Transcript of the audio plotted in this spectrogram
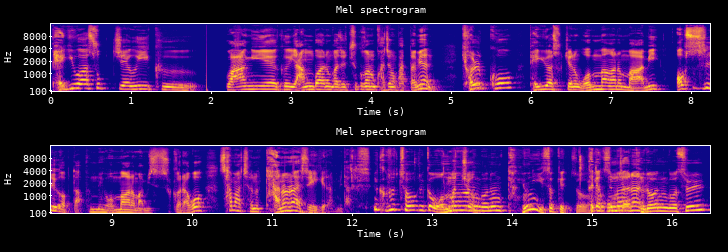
백이와 숙제의 그 왕위의 그 양보하는 과정 죽어가는 과정을 봤다면 결코 백이와 숙제는 원망하는 마음이 없었을 리가 없다. 분명히 원망하는 마음이 있었을 거라고 사마천은 단언해서 얘기를 합니다. 그러니까 그렇죠. 그러니까 원망하는 맞죠. 거는 당연히 있었겠죠. 근데 공자는 그런 것을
